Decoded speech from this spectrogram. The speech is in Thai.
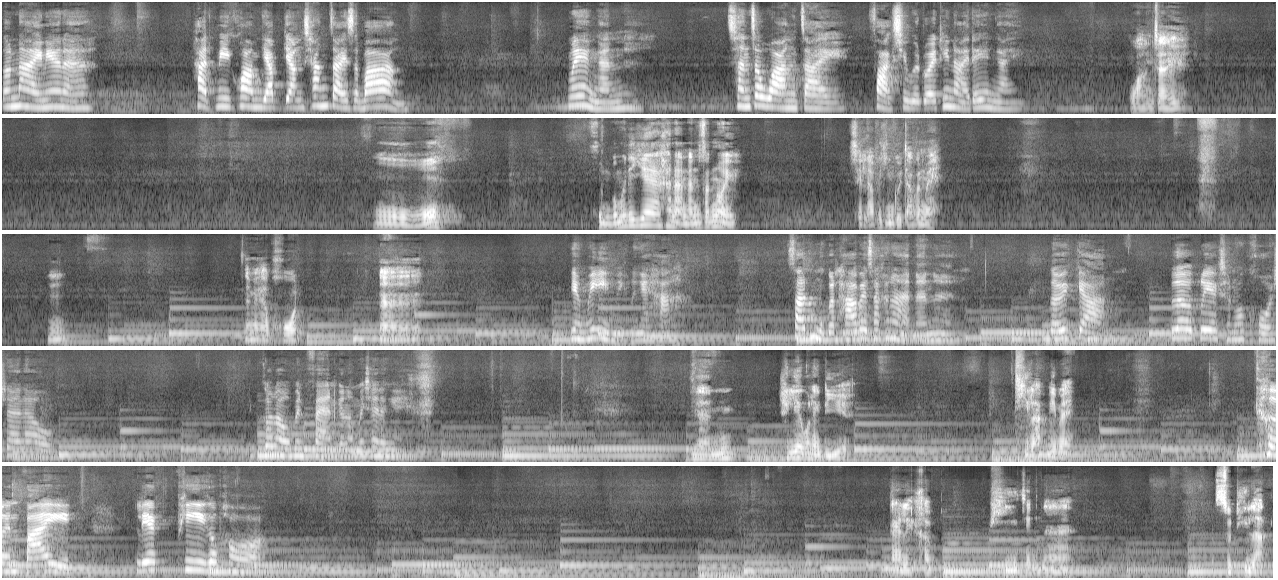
แล้วนายเนี่ยนะ หัดมีความยับยั้งชั่งใจซะบ้าง ไม่อย่างนั้น ฉันจะวางใจฝากชีวิตไว้ที่นายได้ยังไง วางใจ โอ้โห ผมก็ไม่ได้แย่ขนาดนั้นสักหน่อย เสร็จแล้วไปกินก๋วยจั๊บกันไหมหืมได้ไหมครับโค้ดนะ ยังไม่อิ่มอีกหรือไงคะซัดหมูกระทะไปซะขนาดนั้นน่ะแล้วอีกอย่างเลิกเรียกฉันว่าโค้ชได้แล้ว ก็เราเป็นแฟนกันแล้วไม่ใช่หรือไง งั้นให้เรียกว่าอะไรดีอะที่รักดีไหมเกินไป เรียกพี่ก็พอ ได้เลยครับ พี่เจนน่า สุดที่รัก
